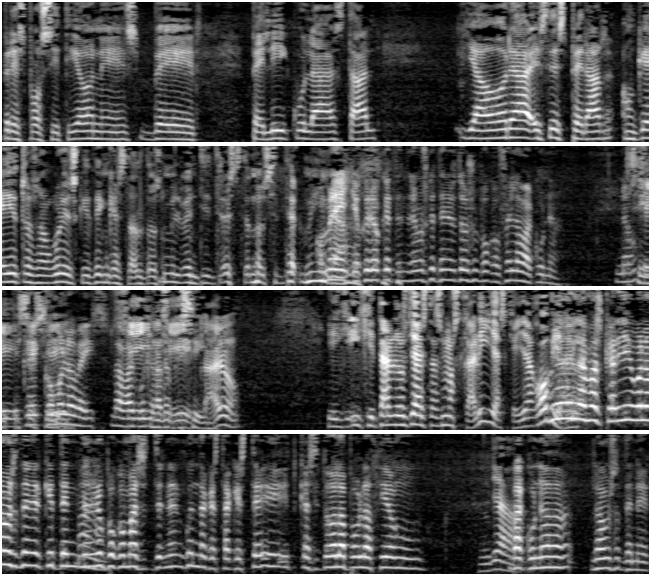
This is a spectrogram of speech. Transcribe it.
ver exposiciones, ver películas, tal. Y ahora es de esperar, aunque hay otros augurios que dicen que hasta el 2023 esto no se termina. Hombre, yo creo que tendremos que tener todos un poco fe en la vacuna. ¿No? Sí, ¿Qué- eso sí. ¿Cómo lo veis? La Sí, vacuna. sí, claro. Y, y quitarnos ya estas mascarillas, que ya agobian. la mascarilla igual vamos a tener que ten- tener Bueno. un poco más, tener en cuenta que hasta que esté casi toda la población Ya. vacunada, lo vamos a tener.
